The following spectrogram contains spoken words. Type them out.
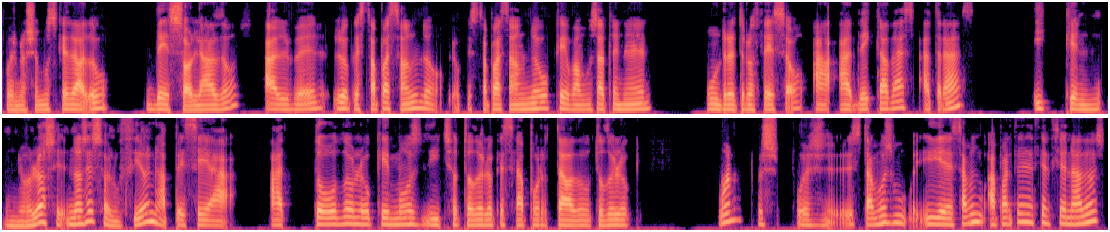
pues nos hemos quedado desolados al ver lo que está pasando, lo que está pasando, que vamos a tener un retroceso a, a décadas atrás y que no, lo se, no se soluciona pese a, a todo lo que hemos dicho, todo lo que se ha aportado, todo lo que... Bueno, pues, pues estamos, y estamos, aparte de decepcionados,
